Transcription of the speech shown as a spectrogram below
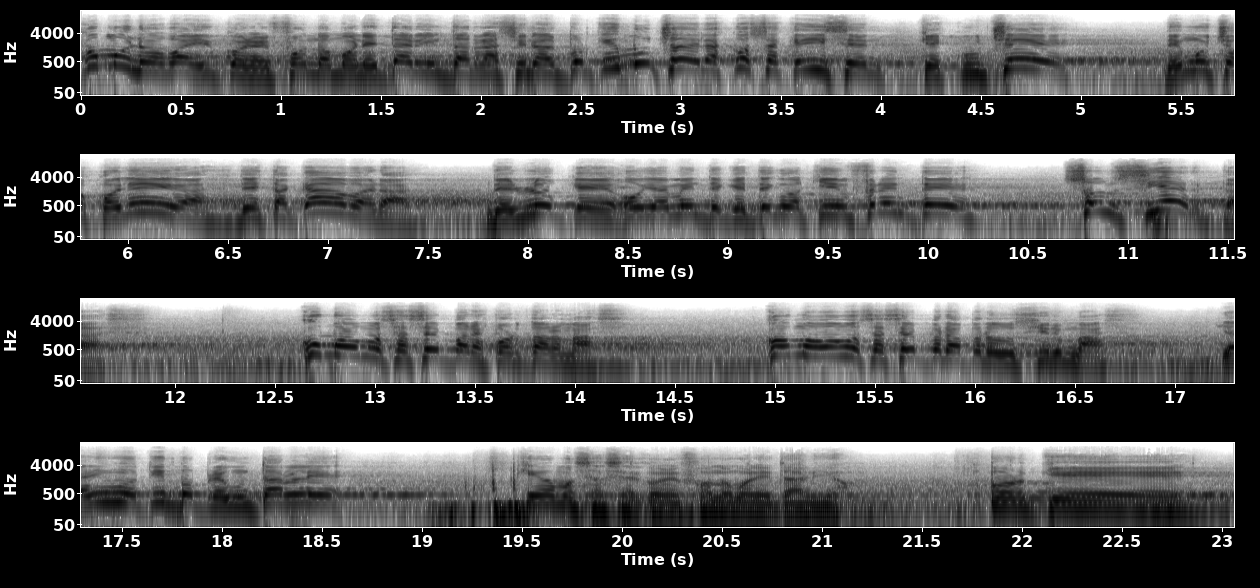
¿cómo no va a ir con el Fondo Monetario Internacional? Porque muchas de las cosas que dicen, que escuché de muchos colegas de esta Cámara, del bloque obviamente que tengo aquí enfrente, son ciertas. ¿Cómo vamos a hacer para exportar más? ¿Cómo vamos a hacer para producir más? Y al mismo tiempo preguntarle, ¿qué vamos a hacer con el Fondo Monetario? Porque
